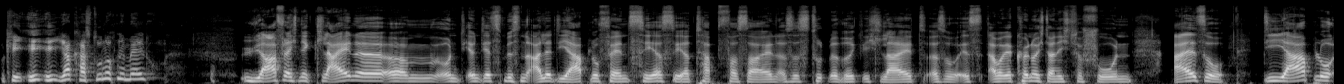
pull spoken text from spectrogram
Okay, Jack, hast du noch eine Meldung? Ja, vielleicht eine kleine ähm, und, und jetzt müssen alle Diablo-Fans sehr, sehr tapfer sein. Also es tut mir wirklich leid. Also ist, aber wir können euch da nicht verschonen. Also, Diablo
